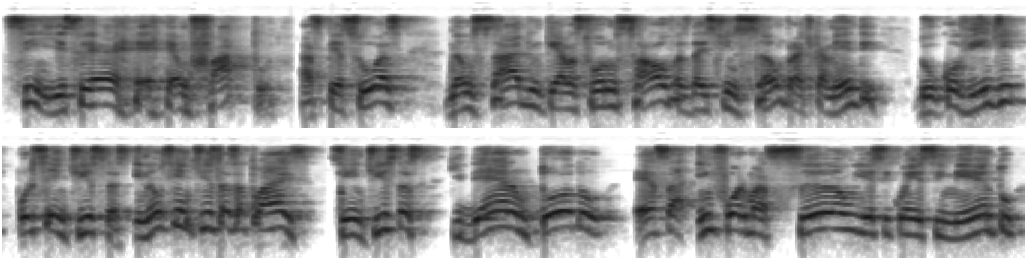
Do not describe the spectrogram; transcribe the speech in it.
Sim, isso é, é um fato. As pessoas não sabem que elas foram salvas da extinção praticamente do Covid por cientistas, e não cientistas atuais, cientistas que deram todo essa informação e esse conhecimento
